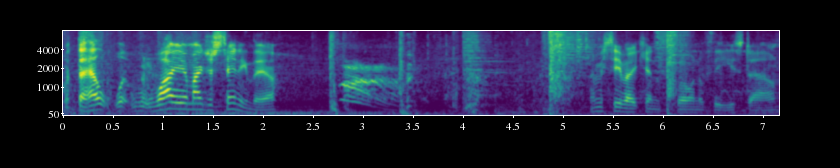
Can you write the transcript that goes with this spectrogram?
What the hell? What, why am I just standing there? Let me see if I can throw one of these down.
